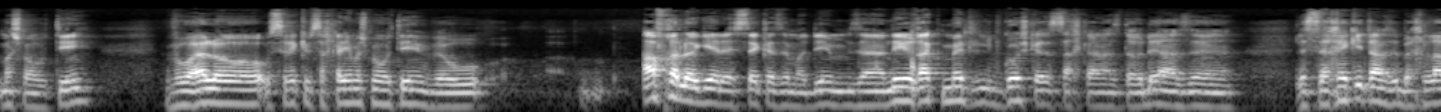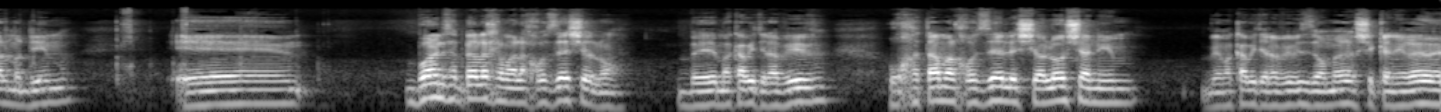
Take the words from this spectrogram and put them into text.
משמעותי, והוא היה לו, הוא שיחק עם שחקנים משמעותיים, והוא, אף אחד לא הגיע להישג כזה מדהים, זה, אני רק מת לפגוש כזה שחקן, אז אתה יודע, זה, לשחק איתם זה בכלל מדהים. אה, בואו אני אספר לכם על החוזה שלו. במכבי תל אביב. הוא חתם על חוזה לשלוש שנים במכבי תל אביב, זה אומר שכנראה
